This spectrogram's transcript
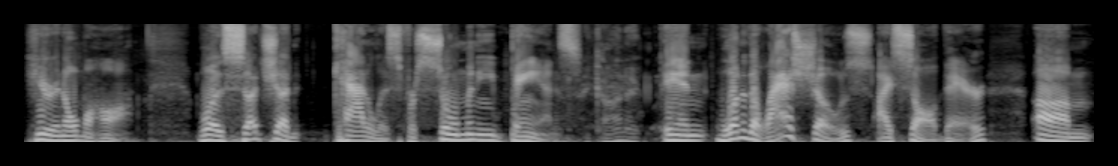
here in omaha was such a catalyst for so many bands Iconic. and one of the last shows I saw there, um,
